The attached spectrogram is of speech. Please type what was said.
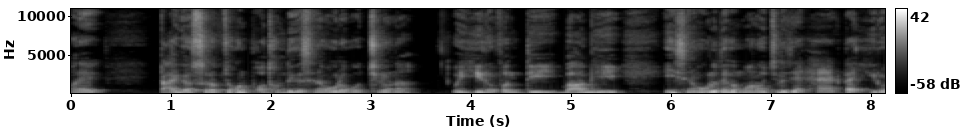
মানে টাইগার শ্রফ যখন প্রথম দিকে সিনেমাগুলো করছিল না ওই হিরোপন্থী বাঘি, এই সিনেমাগুলো দেখে মনে হচ্ছিল যে হ্যাঁ একটা হিরো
